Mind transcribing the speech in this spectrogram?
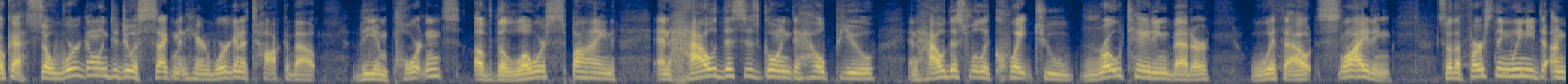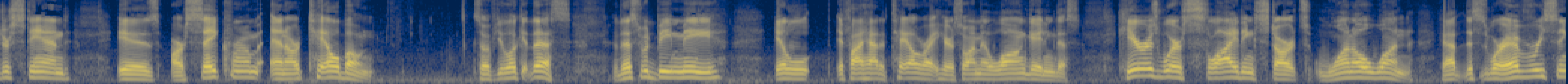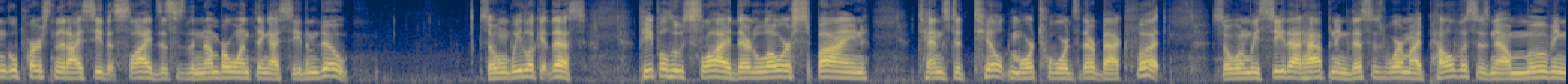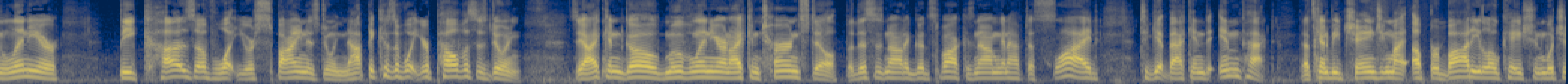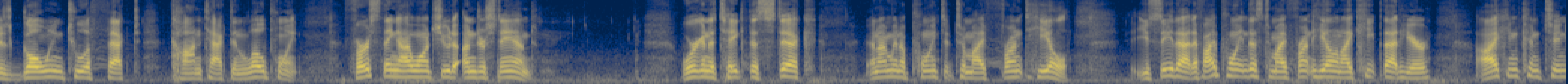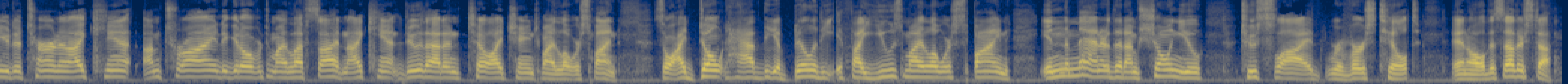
Okay, so we're going to do a segment here and we're going to talk about the importance of the lower spine and how this is going to help you and how this will equate to rotating better without sliding. So the first thing we need to understand is our sacrum and our tailbone. So if you look at this, this would be me It'll, if I had a tail right here, so I'm elongating this. Here is where sliding starts 101. Okay? This is where every single person that I see that slides, this is the number one thing I see them do. So when we look at this, people who slide, their lower spine tends to tilt more towards their back foot. So when we see that happening, this is where my pelvis is now moving linear because of what your spine is doing, not because of what your pelvis is doing. See, I can go move linear and I can turn still, but this is not a good spot because now I'm gonna have to slide to get back into impact. That's gonna be changing my upper body location, which is going to affect contact and low point. First thing I want you to understand, we're gonna take this stick and I'm gonna point it to my front heel. You see that, if I point this to my front heel and I keep that here, I can continue to turn and I can't, I'm trying to get over to my left side and I can't do that until I change my lower spine. So I don't have the ability, if I use my lower spine in the manner that I'm showing you, to slide, reverse tilt, and all this other stuff.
